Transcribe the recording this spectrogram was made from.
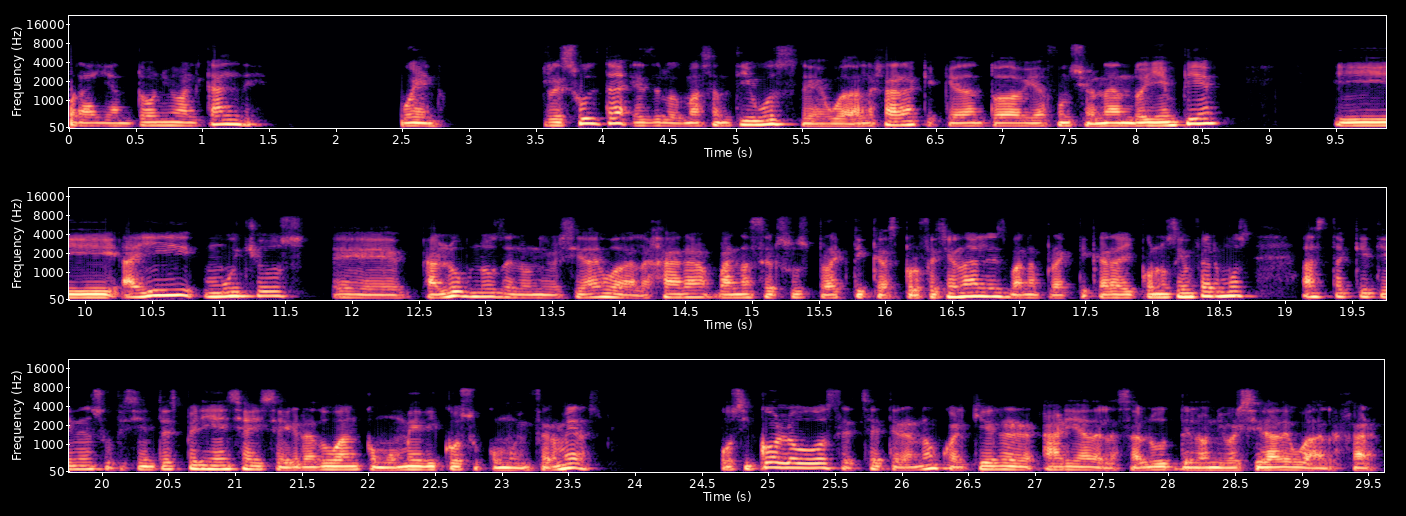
Fray Antonio Alcalde. Bueno, resulta, es de los más antiguos de Guadalajara que quedan todavía funcionando y en pie. Y ahí muchos eh, alumnos de la Universidad de Guadalajara van a hacer sus prácticas profesionales, van a practicar ahí con los enfermos hasta que tienen suficiente experiencia y se gradúan como médicos o como enfermeras o psicólogos, etcétera, ¿no? Cualquier área de la salud de la Universidad de Guadalajara.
